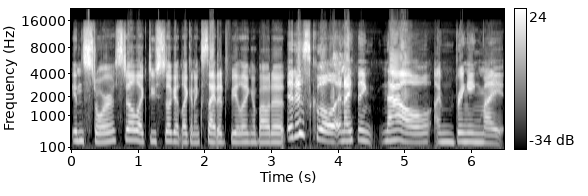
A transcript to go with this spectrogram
in store still? Like, do you still get like an excited feeling about it? it is cool, and I think now I'm bringing my,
